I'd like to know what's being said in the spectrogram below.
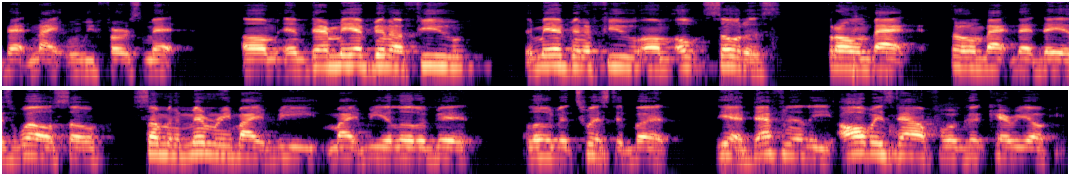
that night when we first met. Um, and there may have been a few there may have been a few um oat sodas thrown back thrown back that day as well. So some of the memory might be might be a little bit a little bit twisted, but yeah, definitely always down for a good karaoke.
